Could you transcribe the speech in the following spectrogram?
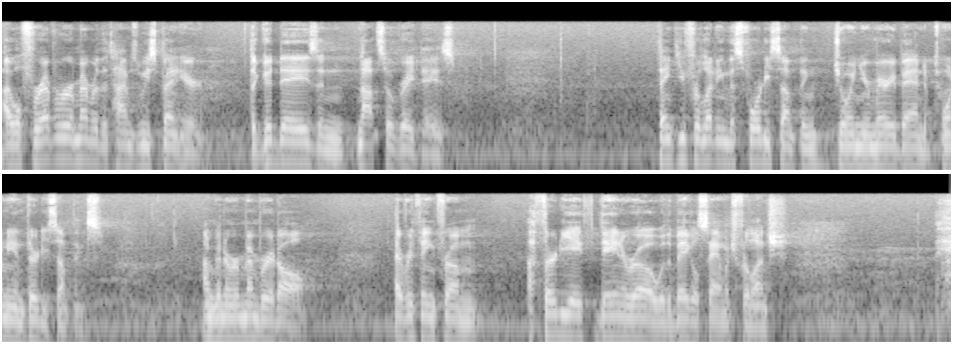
I will forever remember the times we spent here, the good days and not so great days. Thank you for letting this 40-something join your merry band of 20 and 30-somethings. I'm going to remember it all. Everything from a 38th day in a row with a bagel sandwich for lunch,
